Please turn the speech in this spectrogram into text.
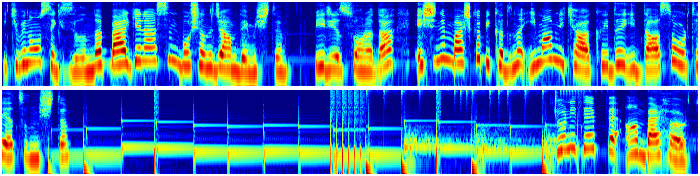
2018 yılında belgelensin boşanacağım demişti. Bir yıl sonra da eşinin başka bir kadına imam nikahı kıydığı iddiası ortaya atılmıştı. Johnny Depp ve Amber Heard.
